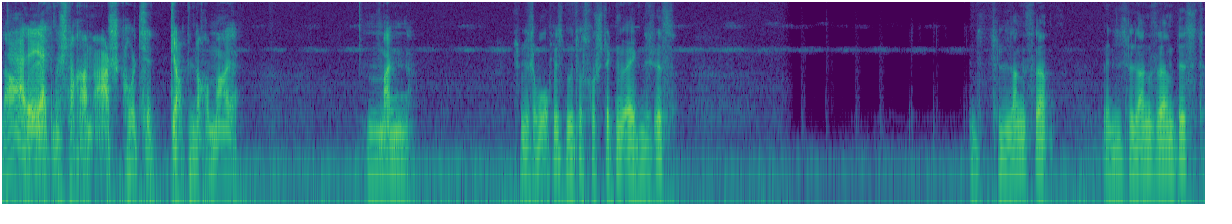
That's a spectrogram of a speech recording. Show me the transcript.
Na, leck mich doch am Arsch, kurze Dirk noch mal. Mann. Ich will aber auch wissen, wo das Verstecken eigentlich ist. Wenn du zu langsam, wenn du zu langsam bist.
